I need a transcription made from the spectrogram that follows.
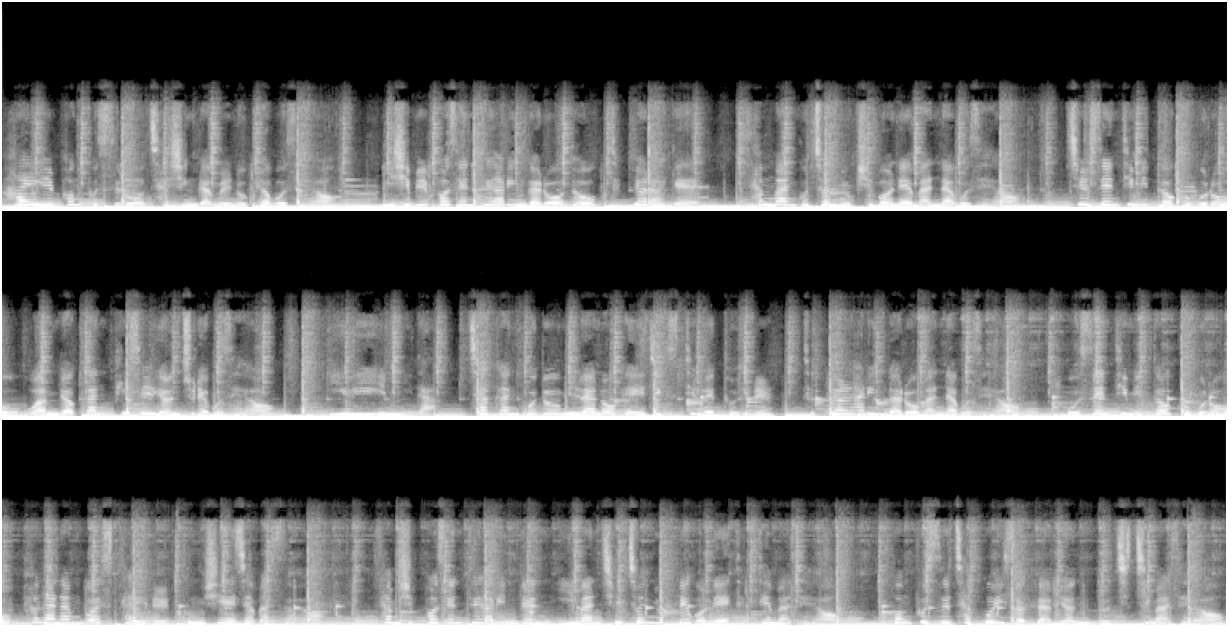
하이힐 펌프스로 자신감을 높여보세요. 21% 할인가로 더욱 특별하게 39,060원에 만나보세요. 7cm 굽으로 완벽한 핏을 연출해보세요. 2위입니다. 착한 구두 밀라노 베이직 스틸레토 힐을 특별 할인가로 만나보세요. 5cm 굽으로 편안함과 스타일을 동시에 잡았어요. 30% 할인된 27,600원에 득템하세요. 펌프스 찾고 있었다면 놓치지 마세요.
